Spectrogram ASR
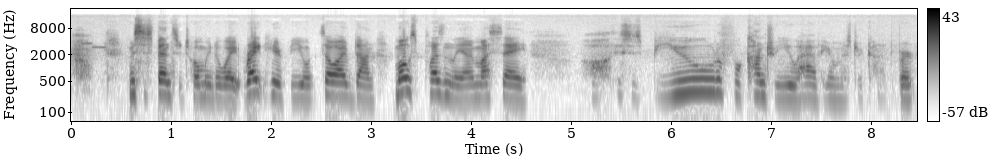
Mrs. Spencer told me to wait right here for you, and so I've done. Most pleasantly, I must say. Oh, this is beautiful country you have here, Mr. Cuthbert.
